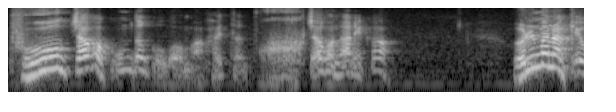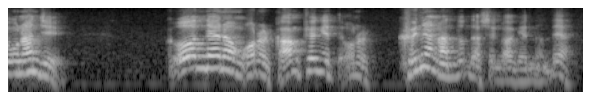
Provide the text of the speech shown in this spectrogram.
푹 자고 꿈도 꾸고 막 하여튼 푹 자고 나니까 얼마나 개운한지 끝내는 오늘 강평회 때 오늘 그냥 안 된다 생각했는데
